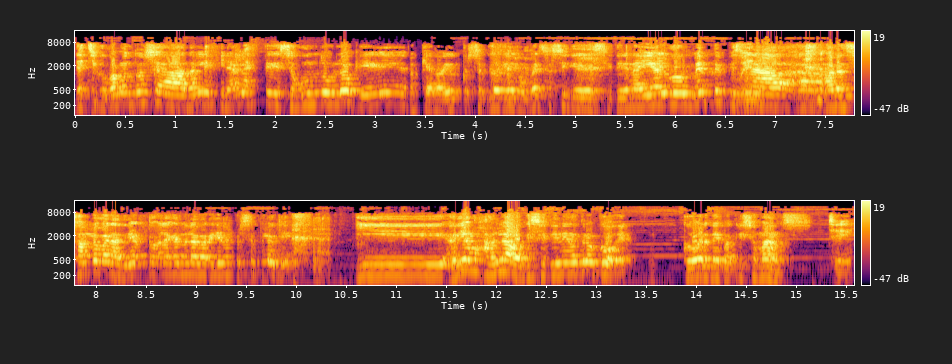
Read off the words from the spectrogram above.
Ya chicos, vamos entonces a darle final a este segundo bloque. Nos queda todavía un tercer bloque de conversa, así que si tienen ahí algo en mente, empiecen Bueno. a, a- pensarlo para tirar toda la carne a la parrilla en el tercer bloque. Y habíamos hablado que se viene otro cover, un cover de Patricio Mans. Sí.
